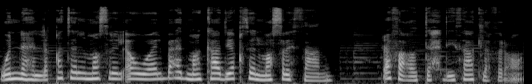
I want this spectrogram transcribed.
وإنه اللي قتل المصري الأول بعد ما كاد يقتل المصري الثاني رفعوا التحديثات لفرعون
